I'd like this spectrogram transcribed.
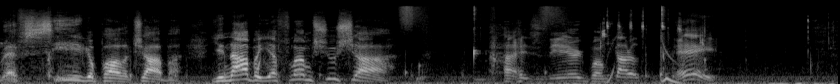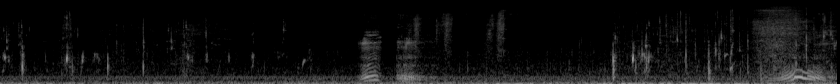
Ref Siga Palachaba. Yanaba Yaflam Shusha. I zirg bumkaro. Hey. Yeah.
